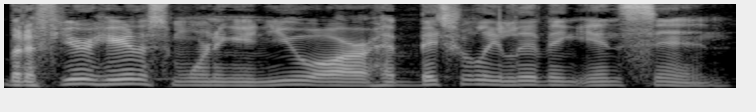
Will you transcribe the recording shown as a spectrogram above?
But if you're here this morning and you are habitually living in sin,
